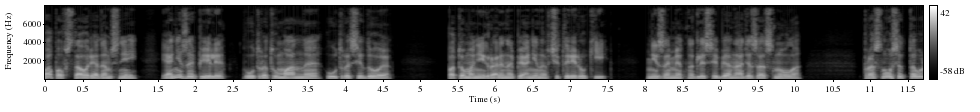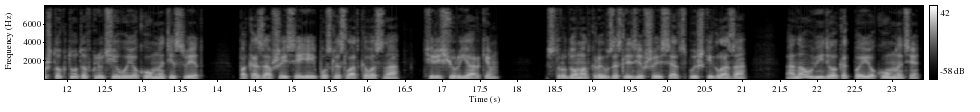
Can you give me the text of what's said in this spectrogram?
папа встал рядом с ней, и они запели «Утро туманное, утро седое». Потом они играли на пианино в четыре руки. Незаметно для себя Надя заснула. Проснулась от того, что кто-то включил в ее комнате свет, показавшийся ей после сладкого сна чересчур ярким. С трудом открыв заслезившиеся от вспышки глаза, она увидела, как по ее комнате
